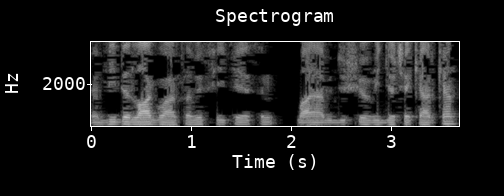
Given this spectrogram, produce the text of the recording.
Bir de lag var tabi. FPS'im baya bir düşüyor video çekerken.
